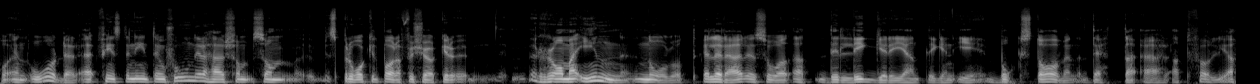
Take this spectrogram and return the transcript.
på en order. Finns det en intention i det här som, som språket bara försöker eh, rama in något? Eller är det så att det ligger egentligen i bokstaven, detta är att följa?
